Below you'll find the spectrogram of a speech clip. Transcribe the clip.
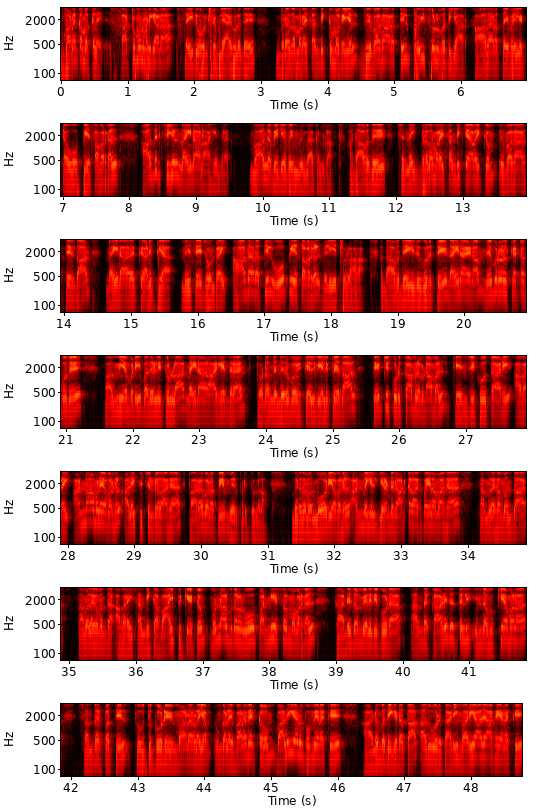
வணக்க மக்களே சற்று முன் வெளியான செய்தி ஒன்று வெளியாகியுள்ளது. பிரதமரை சந்திக்கும் வகையில் விவகாரத்தில் பொய் சொல்வது யார்? ஆதாரத்தை வெளியிட்ட ஓபிஎஸ் அவர்கள் அதிர்ச்சியில் நைனா நாகேந்திரன். வாங்க வீடியோவை முழுமையாக கண்கலாம். அதாவது சென்னை பிரதமரை சந்திக்க வைக்கும் விவகாரத்தில் தான் நைனாருக்கு அனுப்பிய மெசேஜ் ஒன்றை ஆதாரத்தில் ஓபிஎஸ் அவர்கள் வெளியிட்டுள்ளாராம் அதாவது இது குறித்து நைனாயிடம் நிருபர்கள் கேட்டபோது பம்மியபடி பதிலளித்துள்ளார் நைனா நாகேந்திரன். தொடர்ந்து நிருபர்கள் கேள்வி எழுப்பியதால் பேட்டி கொடுக்காமல் விடாமல் கெஞ்சி கூத்தாடி அவரை அண்ணாமலை அவர்கள் அழைத்துச் சென்றதாக பரபரப்பையும் ஏற்படுத்தியுள்ளதாம். பிரதமர் மோடி அவர்கள் அண்மையில் இரண்டு நாட்களாக பயணமாக தமிழகம் வந்தார். தமிழகம் வந்த அவரை சந்திக்க வாய்ப்பு கேட்டும் முன்னாள் முதல்வர் ஓ பன்னீர்செல்வம் அவர்கள் கடிதம் எழுதி கூட அந்த கடிதத்தில் இந்த முக்கியமான சந்தர்ப்பத்தில் தூத்துக்குடி விமான நிலையம் உங்களை வரவேற்கவும் வழி அனுப்பும் எனக்கு அனுமதி கிடைத்தால் அது ஒரு தனி மரியாதையாக எனக்கு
